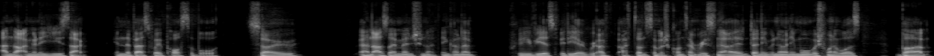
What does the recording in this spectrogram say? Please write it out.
and that I'm going to use that in the best way possible. So, and as I mentioned, I think on a previous video. I've, I've done so much content recently, I don't even know anymore which one it was. But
